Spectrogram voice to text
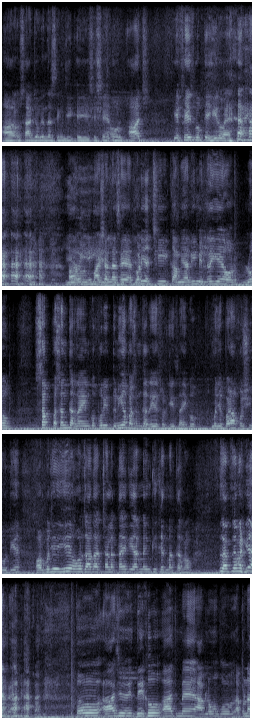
और उस्ताद जोगिंदर सिंह जी के ये शिष्य हैं और आज ये फेसबुक के हीरो हैं। और माशाल्लाह से बड़ी अच्छी कामयाबी मिल रही है और लोग सब पसंद कर रहे हैं इनको पूरी दुनिया पसंद कर रही है सुरजीत भाई को। मुझे बड़ा खुशी होती है और मुझे ये और ज़्यादा अच्छा लगता है कि यार मैं इनकी खिदमत कर रहा हूँ। सबसे बढ़िया। तो आज देखो आज मैं आप लोगों को अपना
